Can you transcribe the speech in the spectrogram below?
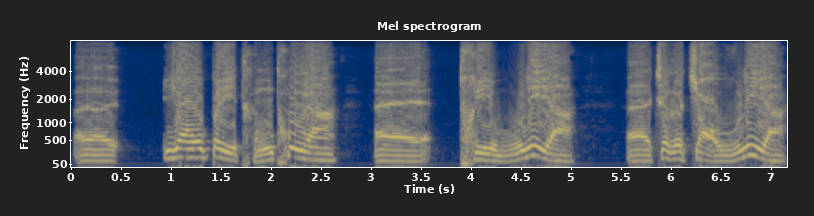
呃腰背疼痛呀，哎。腿无力啊，呃，这个脚无力啊，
